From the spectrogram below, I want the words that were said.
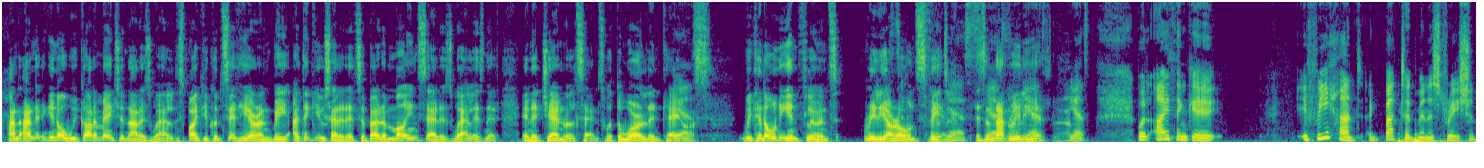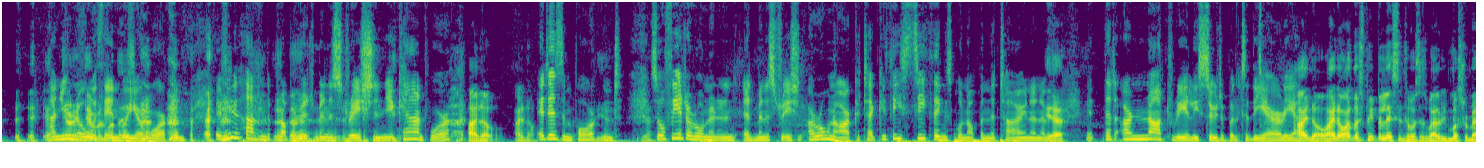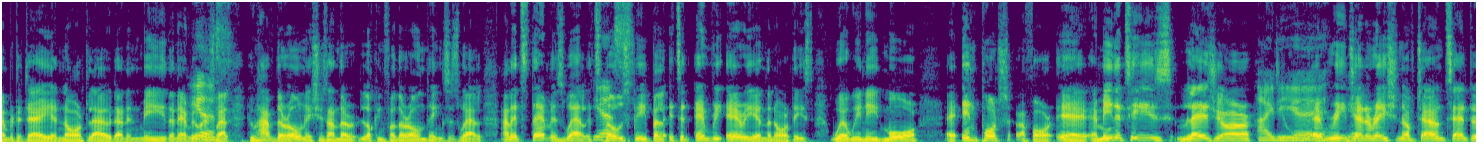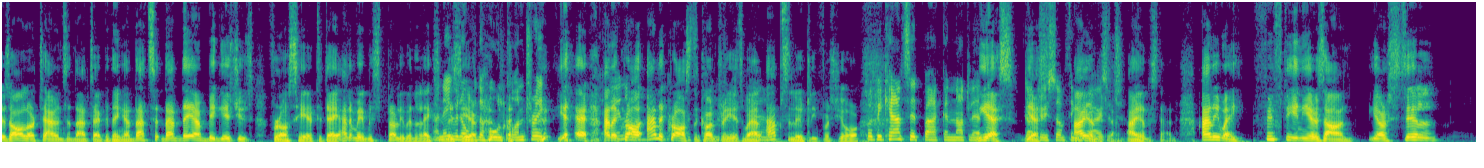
And and you know we got to mention that as well. Despite you could sit here and be, I think you said it. It's about a mindset as well, isn't it? In a general sense, with the world in chaos, Yes. we can only influence really our own sphere. Yes. Isn't yes, that really yes, it? Yes. But I think uh, if we had uh, back to administration, and you know within where you're working, if you haven't the proper administration, you can't work. I know. I know. It is important. Yeah, yeah. So if we had our own administration, our own architect, you see, see things going up in the town and Yeah. it, that are not really suitable to the area. I know, I know. And there's people listening to us as well. We must remember today in North Louth and in Meath and everywhere as well, who have their own issues and they're looking for their own things as well. And it's them as well. It's Yes. those people. It's in every area in the northeast where we need more. Uh, input for uh, amenities, leisure, IDA, uh, regeneration of town centres, all our towns and that type of thing, and that's that. They are big issues for us here today. And I mean, we should probably have an election and this even year. over the whole country. yeah, and You across know, and across the country, country, as well. yeah. Absolutely, for sure. But we can't sit back and not let Yes, yes. do something I about understand. it. I understand. Anyway, 15 years on, you're still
